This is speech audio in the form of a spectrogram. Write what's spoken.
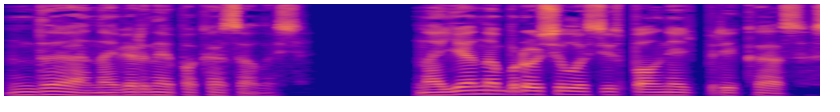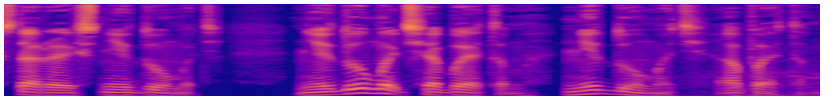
Да, наверное, показалось. Наяна бросилась исполнять приказ, стараясь не думать. Не думать об этом, не думать об этом.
